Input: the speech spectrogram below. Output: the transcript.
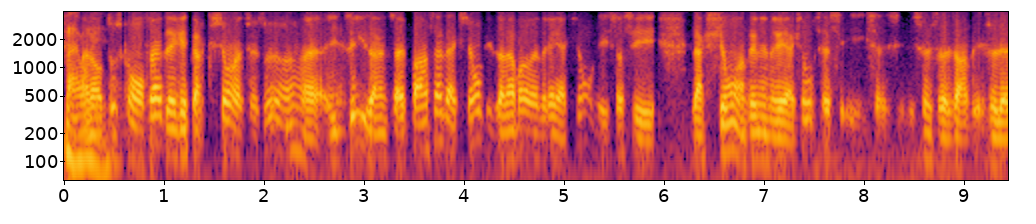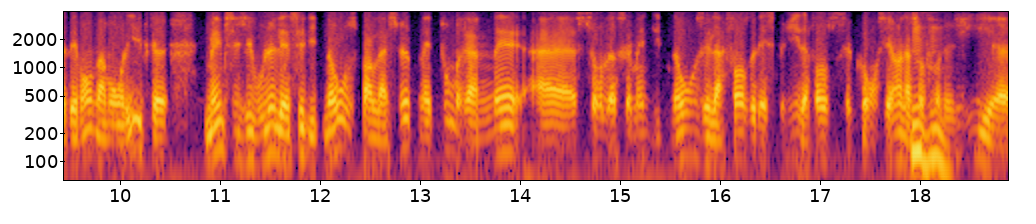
Ben oui. Alors, tout ce qu'on fait a des répercussions dans le futur. Hein. Euh, Ils disent, hein, ça- pensez à l'action, puis vous allez avoir une réaction. Et ça, c'est l'action entraîne une réaction. Ça, c'est, ça, je le démontre dans mon livre que même si j'ai voulu laisser l'hypnose par la suite, mais tout me ramenait euh, sur le chemin de l'hypnose et la force de l'esprit, la force du subconscient, la sophrologie, euh,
